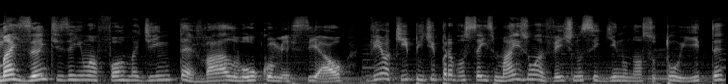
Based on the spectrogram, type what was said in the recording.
Mas antes, em uma forma de intervalo ou comercial, venho aqui pedir para vocês mais uma vez nos seguir no nosso Twitter.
